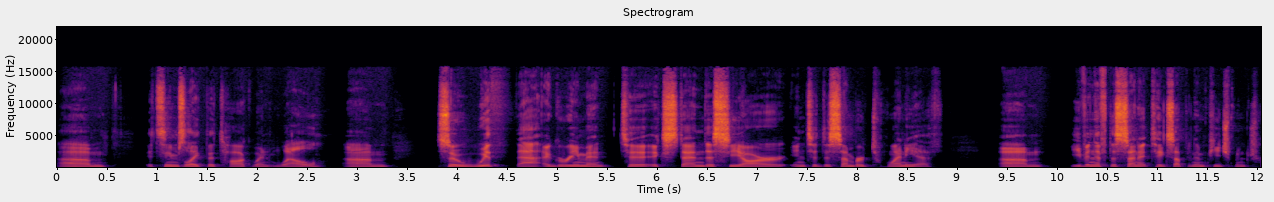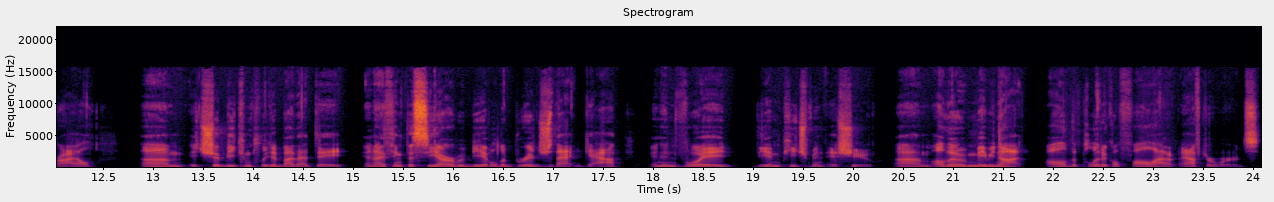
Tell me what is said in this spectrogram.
um, it seems like the talk went well. Um, so, with that agreement to extend the CR into December 20th, um, even if the Senate takes up an impeachment trial, um, it should be completed by that date. And I think the CR would be able to bridge that gap and avoid the impeachment issue, um, although maybe not all the political fallout afterwards.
